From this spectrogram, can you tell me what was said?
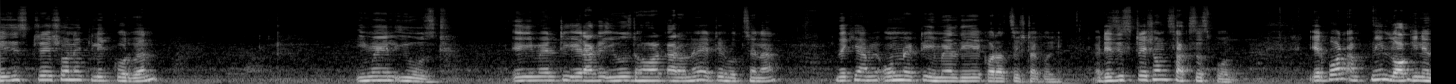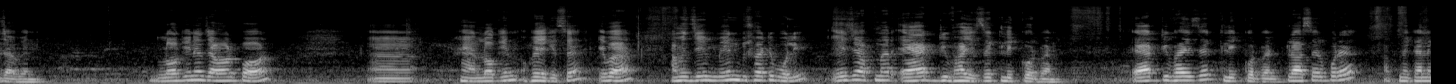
রেজিস্ট্রেশনে ক্লিক করবেন। ইমেইল ইউজড এই ইমেলটি এর আগে ইউজড হওয়ার কারণে এটি হচ্ছে না। দেখি আমি অন্য একটি ইমেল দিয়ে করার চেষ্টা করি। রেজিস্ট্রেশন সাকসেসফুল এরপর আপনি লগ ইনে যাবেন। লগ ইনে যাওয়ার পর হ্যাঁ লগ হয়ে গেছে। এবার আমি যে মেন বিষয়টি বলি, এই যে আপনার অ্যাড ডিভাইসে ক্লিক করবেন। অ্যাড ডিভাইসে ক্লিক করবেন। প্লাসের উপরে আপনি এখানে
